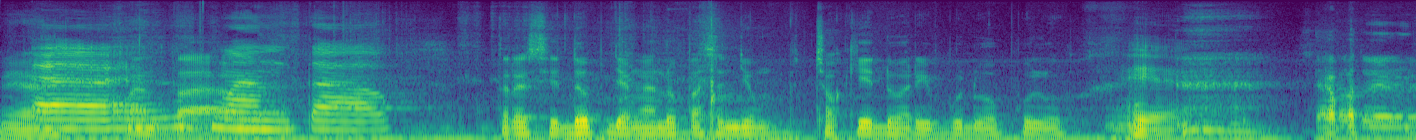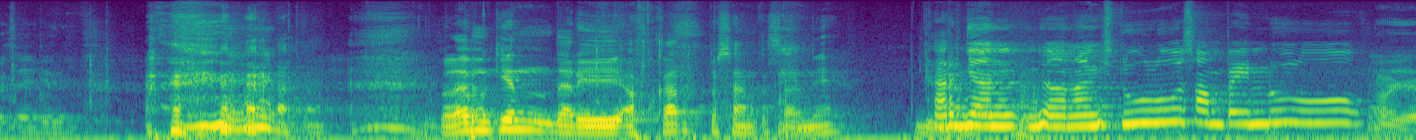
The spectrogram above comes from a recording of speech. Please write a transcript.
Ya, Eh, mantap. mantap Terus hidup jangan lupa senyum. Coki 2020. iya siapa tuh yang bisa gitu Boleh mungkin dari Afkar pesan kesannya? Ntar jangan, jangan nangis dulu, sampein dulu oh ya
